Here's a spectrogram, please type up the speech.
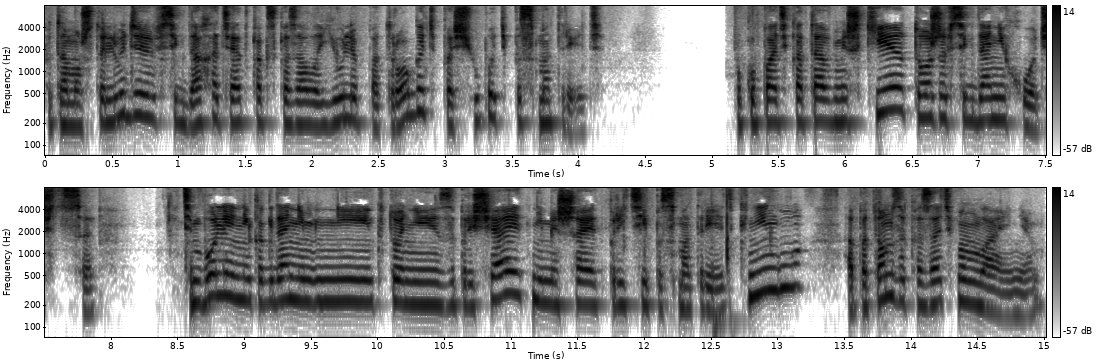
Потому что люди всегда хотят, как сказала Юля, потрогать, пощупать, посмотреть. Покупать кота в мешке тоже всегда не хочется. Тем более никогда ни, никто не запрещает, не мешает прийти посмотреть книгу, а потом заказать в онлайне.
